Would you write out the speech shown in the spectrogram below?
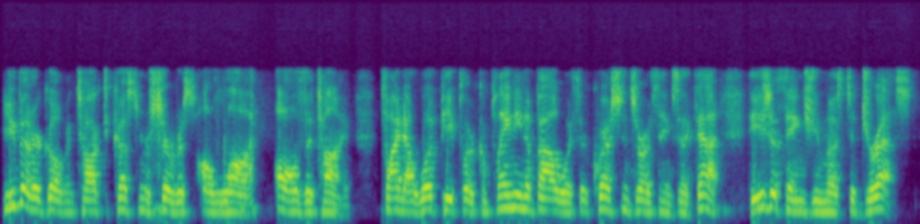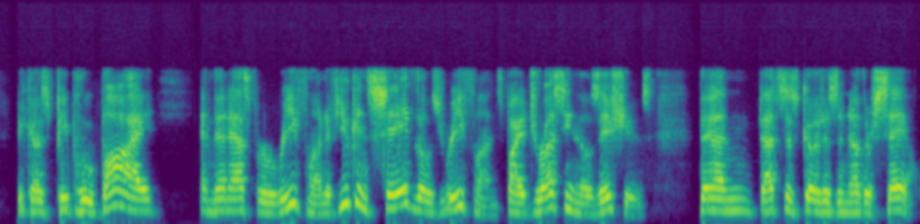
you better go and talk to customer service a lot, all the time. Find out what people are complaining about, what their questions are, things like that. These are things you must address because people who buy and then ask for a refund, if you can save those refunds by addressing those issues, then that's as good as another sale.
